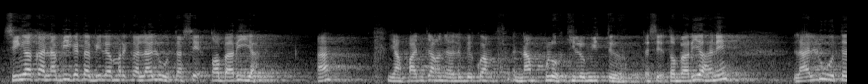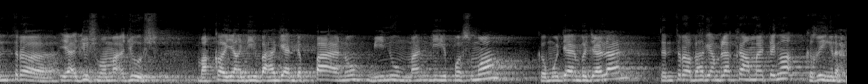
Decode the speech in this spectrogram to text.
Sehingga kan Nabi kata bila mereka lalu tasik Tabariyah. Ha? Yang panjangnya lebih kurang 60 km. Tasik Tabariyah ni. Lalu tentera Ya'juj wa Ma'juj. Maka yang di bahagian depan tu, minum, mandi apa semua. Kemudian berjalan, tentera bahagian belakang mai tengok kering dah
